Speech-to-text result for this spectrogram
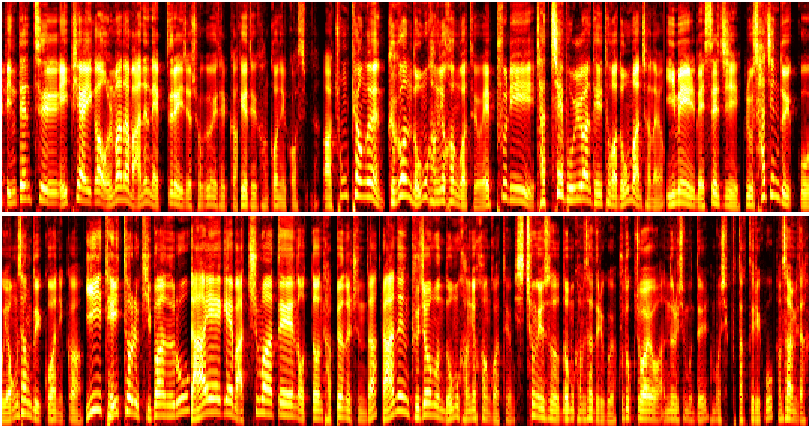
앱 Intent API가 얼마나 많은 앱들에 이제 적용이 될까 그게 되게 관건일 것 같습니다. 아 총평은 그건 너무 강력한 것 같아요. 애플이 자체 보유한 데이터가 너무 많잖아요. 이메일, 메시지 그리고 사진도 있고 영상도 있고 하니까 이 데이터를 기반으로 나에게 맞춤화된 어떤 답변을 준다 라는 그 점은 너무 강력한 것 같아요. 시청해주셔서 너무 감사드리고요. 구독, 좋아요 안 누르신 분들 한 번씩 부탁드리고 감사합니다.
